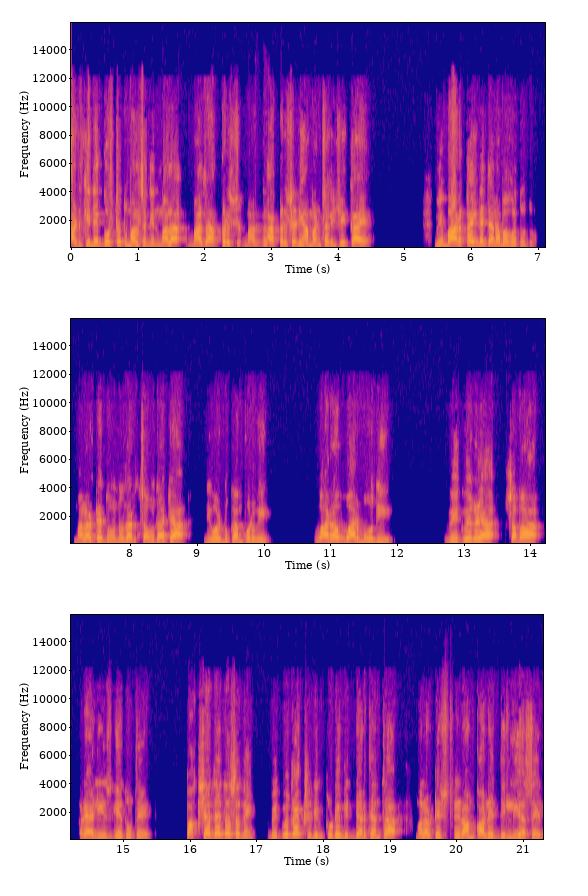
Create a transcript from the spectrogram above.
आणखीन एक गोष्ट तुम्हाला सांगेन. मला माझा आकर्ष माझं आकर्षण ह्या माणसाविषयी काय आहे? मी बारकाईने त्यांना बघत होतो. मला वाटतं दोन हजार चौदाच्या निवडणुकांपूर्वी वारंवार मोदी वेगवेगळ्या सभा रॅलीज घेत होते. पक्षात आहेत असं नाही. वेगवेगळ्या क्षणी कुठे विद्यार्थ्यांचा मला वाटते श्रीराम कॉलेज दिल्ली असेल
